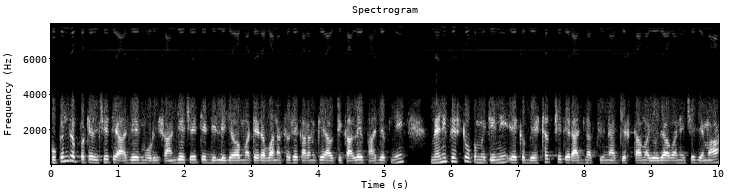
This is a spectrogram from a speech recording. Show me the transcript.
ભૂપેન્દ્ર પટેલ છે તે આજે મોડી સાંજે છે તે દિલ્હી જવા માટે રવાના થશે, કારણ કે આવતીકાલે ભાજપની મેનિફેસ્ટો કમિટીની એક બેઠક છે તે રાજનાથસિંહના અધ્યક્ષતામાં યોજાવાની છે, જેમાં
